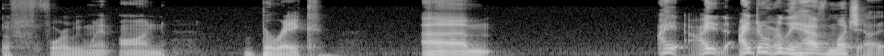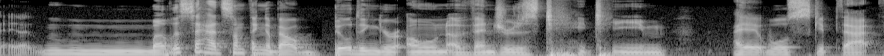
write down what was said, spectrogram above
before we went on break. Um, I I I don't really have much. Uh, Melissa had something about building your own Avengers t- team. I will skip that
